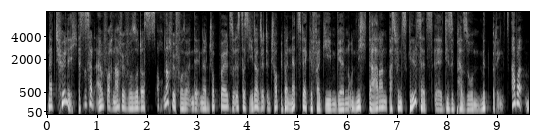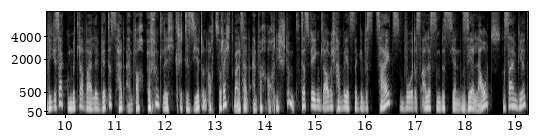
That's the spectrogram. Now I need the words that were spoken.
Natürlich. Es ist halt einfach nach wie vor so, dass es auch nach wie vor so in der, in der Jobwelt so ist, dass jeder dritte Job über Netzwerke vergeben werden und nicht daran, was für ein Skillset äh, diese Person mitbringt. Aber wie gesagt, mittlerweile wird es halt einfach öffentlich kritisiert und auch zu Recht, weil es halt einfach auch nicht stimmt. Deswegen glaube ich, haben wir jetzt eine gewisse Zeit, wo das alles ein bisschen sehr laut sein wird,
